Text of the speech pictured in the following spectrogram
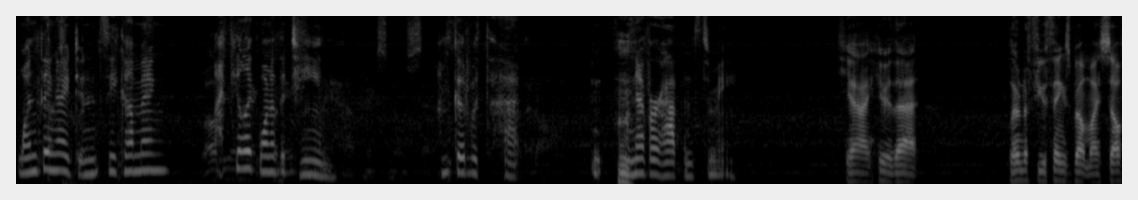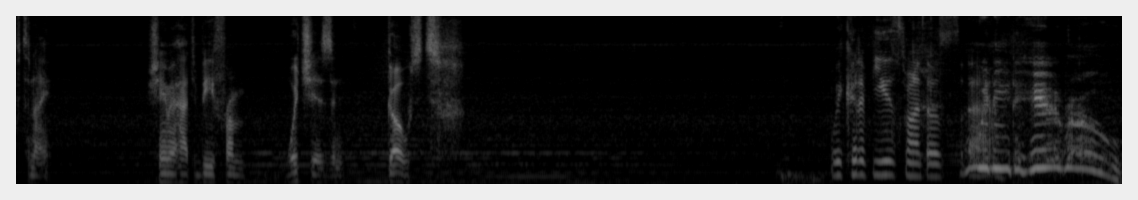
One thing I didn't see coming, Well, I feel like one of the team. I have makes no sense I'm good with that. at all. N- Never happens to me. Yeah, I hear that. Learned a few things about myself tonight. Shame it had to be from witches and ghosts. We could have used one of those. Uh, We need a hero.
